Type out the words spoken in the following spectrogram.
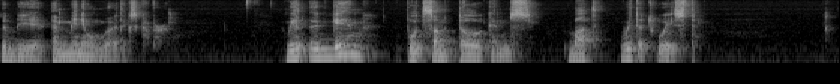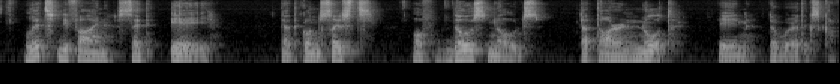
to be a minimum vertex cover. We'll again put some tokens, but with a twist. Let's define set A that consists of those nodes that are not in the vertex cover.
